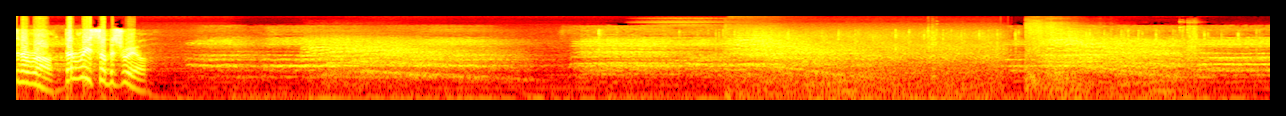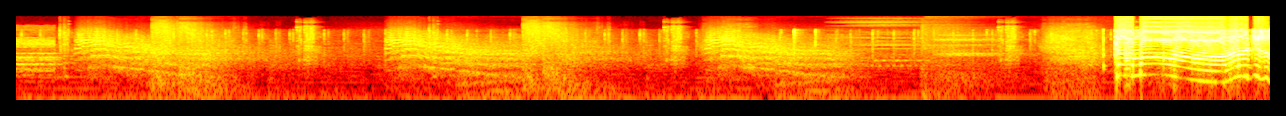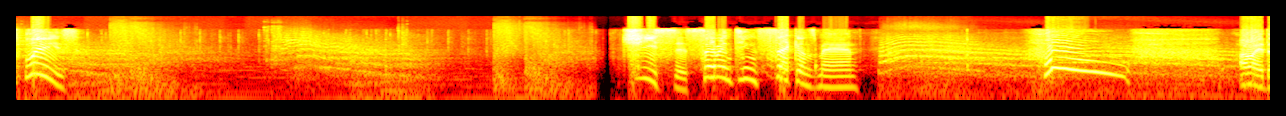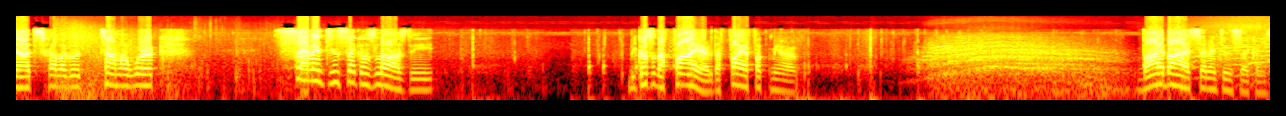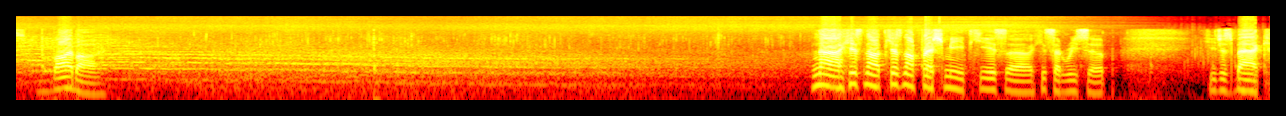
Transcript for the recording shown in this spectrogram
In a row, the resub is real. Jesus, 17 seconds, man! Whoo! Alright, dudes, have a good time at work. 17 seconds lost, dude. Because of the fire, the fire fucked me up. Bye bye, 17 seconds. Bye bye. Nah, he's not. He's not fresh meat. He is. Uh, he's a resub. He just back.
